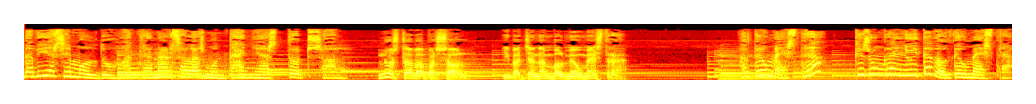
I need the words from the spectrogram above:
Devia ser molt dur entrenar-se a les muntanyes tot sol. No estava per sol. Hi vaig anar amb el meu mestre. El teu mestre? Que és un gran lluitador, el teu mestre.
